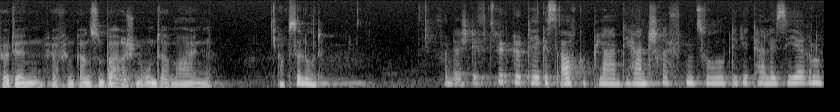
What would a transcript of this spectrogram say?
für den, für den ganzen bayerischen Untermain. Absolut. Von der Stiftsbibliothek ist auch geplant, die Handschriften zu digitalisieren.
